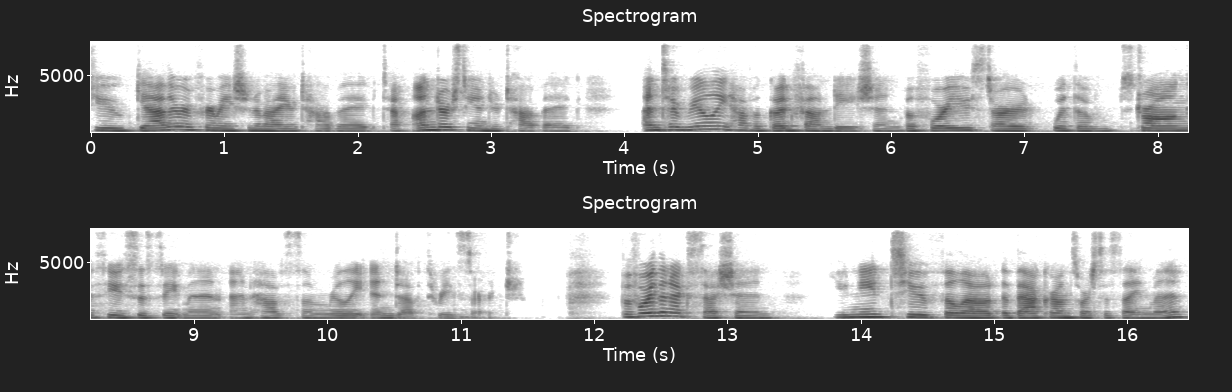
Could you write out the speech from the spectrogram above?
to gather information about your topic, to understand your topic, and to really have a good foundation before you start with a strong thesis statement and have some really in-depth research. Before the next session, you need to fill out a background source assignment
